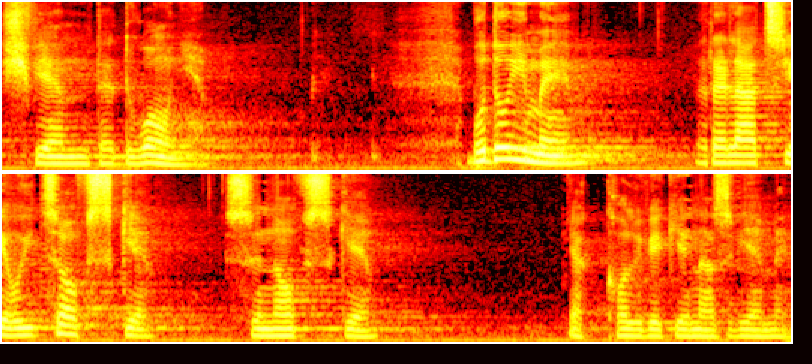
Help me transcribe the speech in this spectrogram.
święte dłonie. Budujmy relacje ojcowskie, synowskie, jakkolwiek je nazwiemy.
